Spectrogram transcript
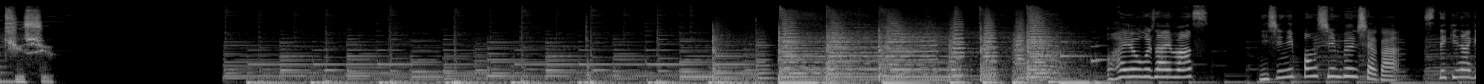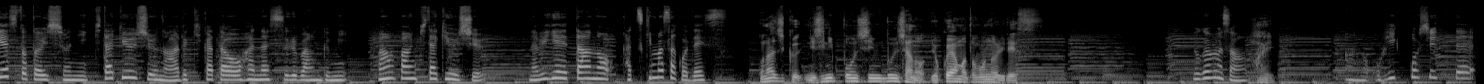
九州。おはようございます。西日本新聞社が素敵なゲストと一緒に北九州の歩き方をお話しする番組ファンファン北九州ナビゲーターの勝木雅子です。同じく西日本新聞社の横山智則です。横山さんはい、あのお引っ越しって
